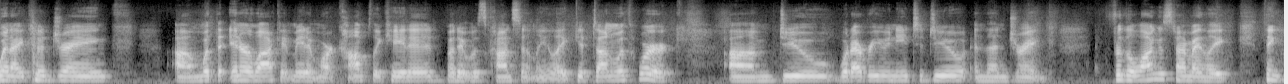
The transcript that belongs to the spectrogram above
when i could drink um, with the interlock it made it more complicated but it was constantly like get done with work um, do whatever you need to do and then drink for the longest time, I like think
